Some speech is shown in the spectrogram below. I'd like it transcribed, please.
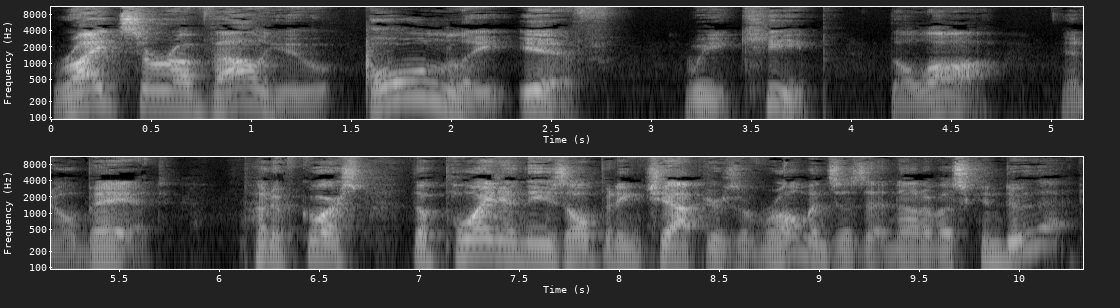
Rites are of value only if we keep the law and obey it. But of course, the point in these opening chapters of Romans is that none of us can do that.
